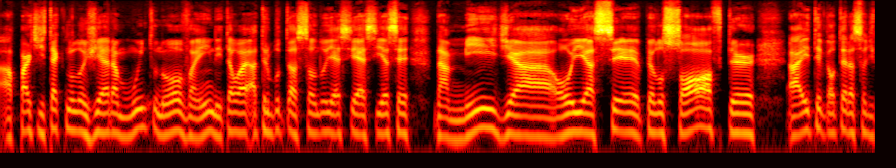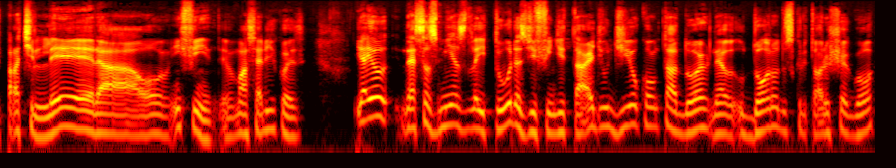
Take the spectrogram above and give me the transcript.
a parte de tecnologia era muito nova ainda, então a, tributação do ISS ia ser na mídia ou ia ser pelo software. Aí teve alteração de prateleira, ou enfim, teve uma série de coisas. E aí, eu, nessas minhas leituras de fim de tarde, um dia o contador, né, o dono do escritório chegou,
